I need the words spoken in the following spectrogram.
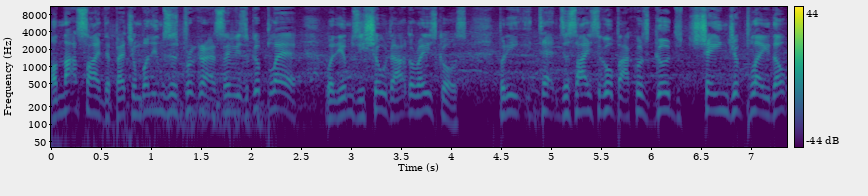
on that side of the pitch, and Williams is progressive. He's a good player, Williams. He showed out the racecourse, but he decides to go backwards. Good change of play, though.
